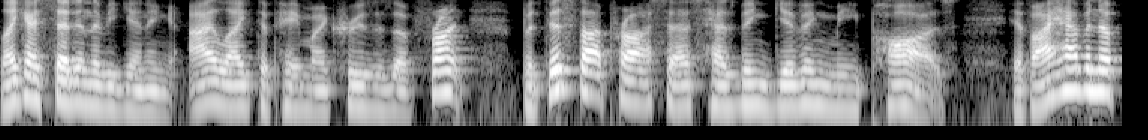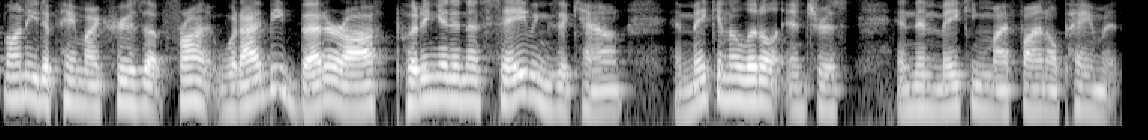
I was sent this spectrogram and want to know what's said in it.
Like I said in the beginning, I like to pay my cruises up front, but this thought process has been giving me pause. If I have enough money to pay my cruise up front, would I be better off putting it in a savings account and making a little interest and then making my final payment?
